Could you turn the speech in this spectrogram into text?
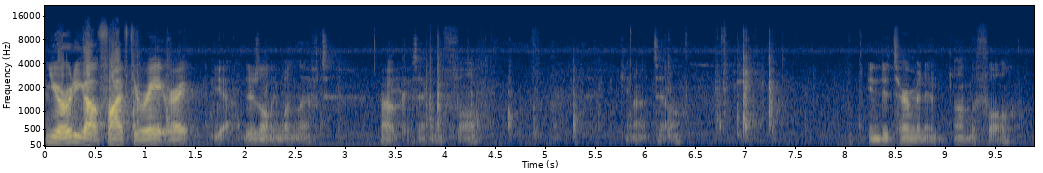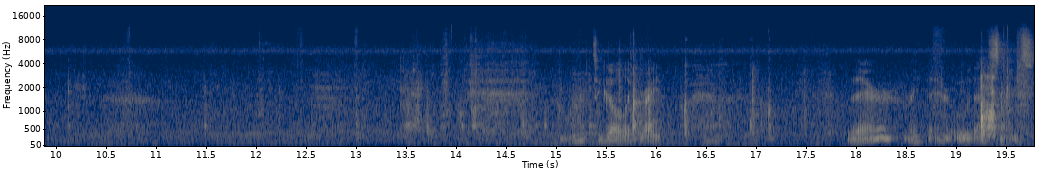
You already got five through eight, right? Yeah, there's only one left. Oh, okay. Is that gonna fall? Cannot tell. Indeterminate on the fall. I want it to go like right there, right there. Ooh, that's nice.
